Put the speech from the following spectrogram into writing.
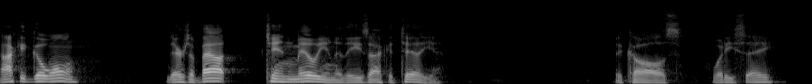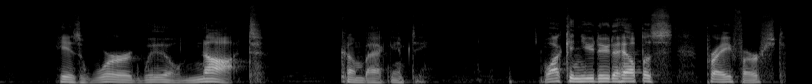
I could go on. There's about 10 million of these I could tell you. Because what did he say? His word will not come back empty. What can you do to help us? Pray first.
